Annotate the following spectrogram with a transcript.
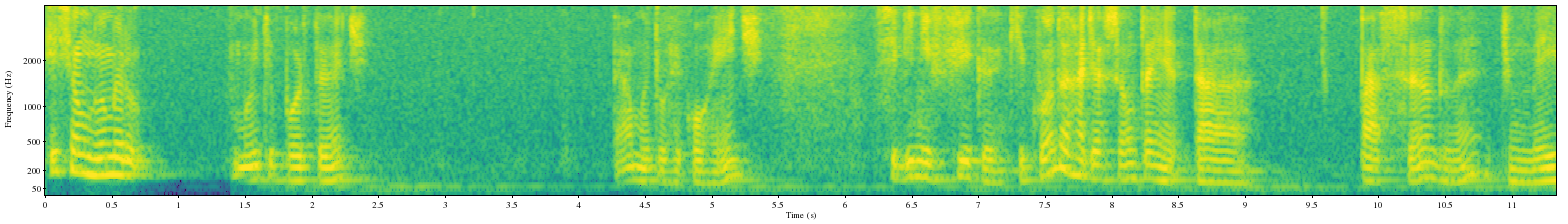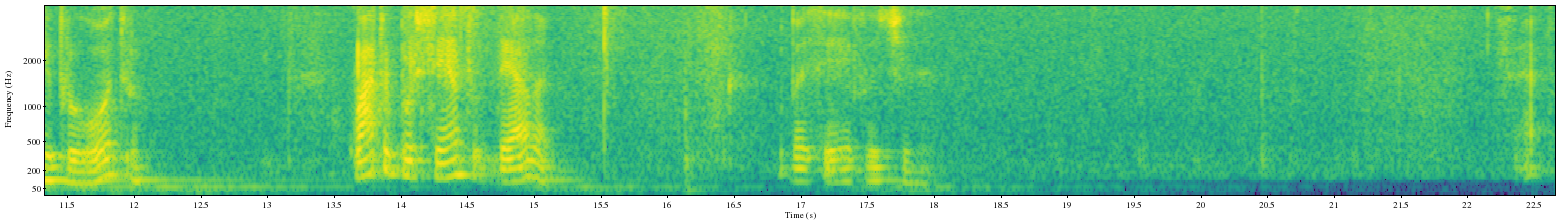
Esse é um número muito importante, tá? muito recorrente. Significa que quando a radiação está tá passando né, de um meio para o outro, 4% dela vai ser refletida. Certo?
